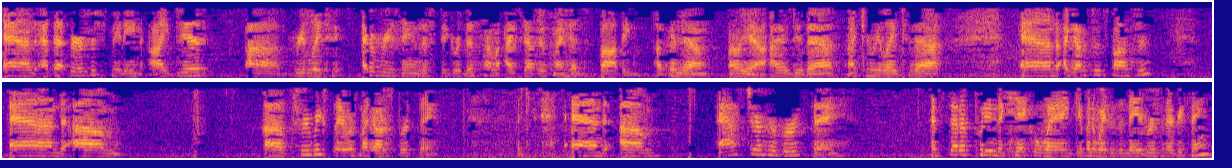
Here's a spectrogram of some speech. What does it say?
and at that very first meeting, I did uh, relate to everything in this figure. This time I sat there with my head bobbing up and down. Oh yeah, I do that. I can relate to that. And I got a food sponsor. And um, uh, three weeks later was my daughter's birthday. And um, after her birthday, instead of putting the cake away and giving it away to the neighbors and everything,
